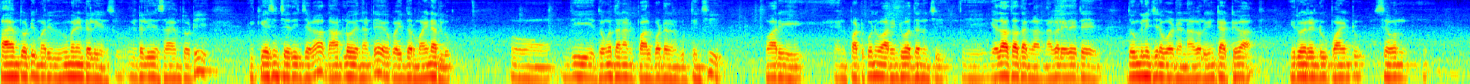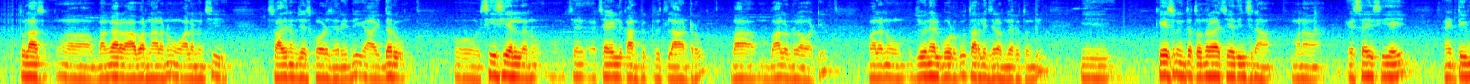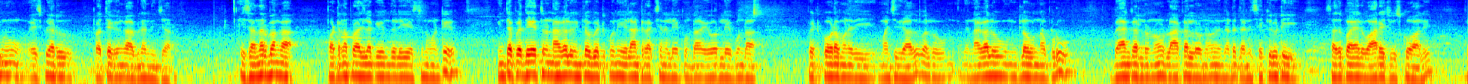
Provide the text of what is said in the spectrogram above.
సాయంతో మరియు హ్యూమన్ ఇంటెలిజెన్స్ ఇంటెలిజెన్స్ సాయంతో ఈ కేసుని ఛేదించగా దాంట్లో ఏంటంటే ఒక ఇద్దరు మైనర్లు ఈ దొంగతనానికి పాల్పడ్డారని గుర్తించి వారి పట్టుకొని వారి ఇంటి వద్ద నుంచి ఈ యథాతథంగా నగలు ఏదైతే దొంగిలించబడిన నగలు ఇంటాక్ట్గా ఇరవై రెండు పాయింట్ సెవెన్ తులాస్ బంగారు ఆభరణాలను వాళ్ళ నుంచి స్వాధీనం చేసుకోవడం జరిగింది. ఆ ఇద్దరు సీసీఎల్లను చైల్డ్ కాన్ఫ్లిక్ట్ విత్ లా అంటారు. బా బాలులు కాబట్టి వాళ్ళను జూనియర్ బోర్డుకు తరలించడం జరుగుతుంది. ఈ కేసును ఇంత తొందరగా ఛేదించిన మన ఎస్ఐసిఐ అండ్ టీమును ఎస్పీఆర్ ప్రత్యేకంగా అభినందించారు. ఈ సందర్భంగా పట్టణ ప్రజలకు ఏం తెలియజేస్తున్నామంటే ఇంత పెద్ద ఎత్తున నగలు ఇంట్లో పెట్టుకొని ఎలాంటి రక్షణ లేకుండా ఎవరు లేకుండా పెట్టుకోవడం అనేది మంచిది కాదు. వాళ్ళు నగలు ఇంట్లో ఉన్నప్పుడు బ్యాంకర్లోనో లాకర్లోనో ఏంటంటే దాని సెక్యూరిటీ సదుపాయాలు వారే చూసుకోవాలి.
